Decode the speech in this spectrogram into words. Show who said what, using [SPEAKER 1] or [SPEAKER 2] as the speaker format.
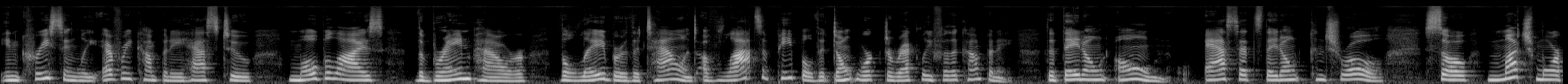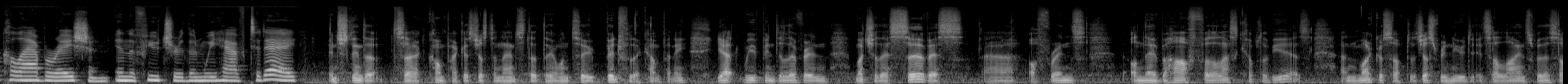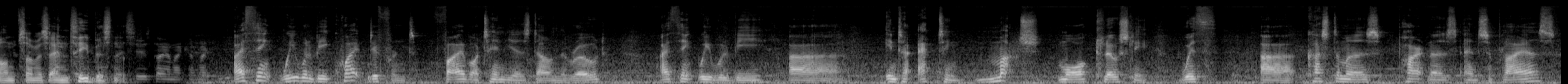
[SPEAKER 1] increasingly every company has to mobilize the brain power, the labor, the talent of lots of people that don't work directly for the company, that they don't own, assets they don't control. So much more collaboration in the future than we have today.
[SPEAKER 2] Interesting that uh, Compaq has just announced that they want to bid for the company, yet we've been delivering much of their service uh, offerings on their behalf for the last couple of years. And Microsoft has just renewed its alliance with us on some of its NT business.
[SPEAKER 3] I think we will be quite different five or ten years down the road. I think we will be uh, interacting much more closely with uh, customers, partners, and suppliers.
